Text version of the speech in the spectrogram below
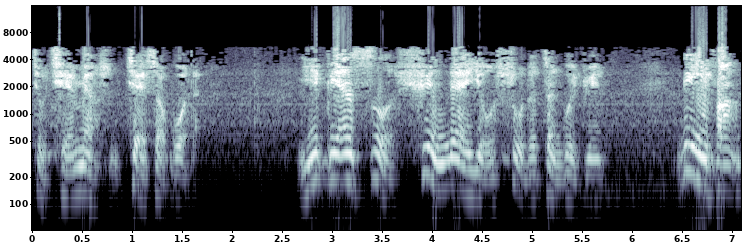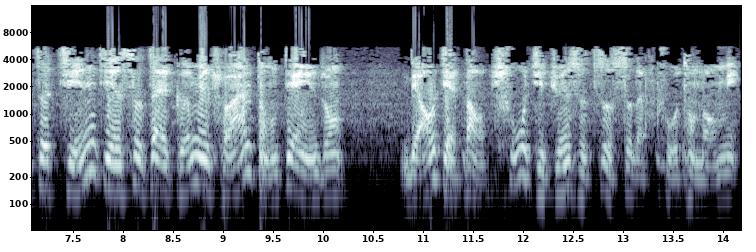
就前面是介绍过的。一边是训练有素的正规军，另一方则仅仅是在革命传统电影中了解到初级军事知识的普通农民。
